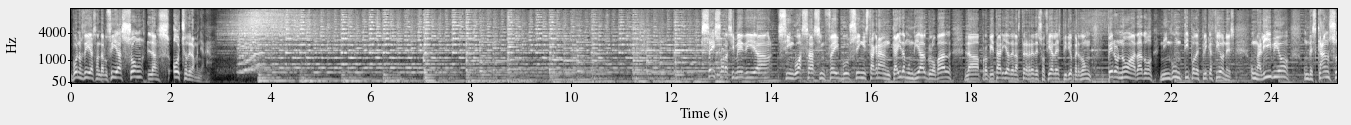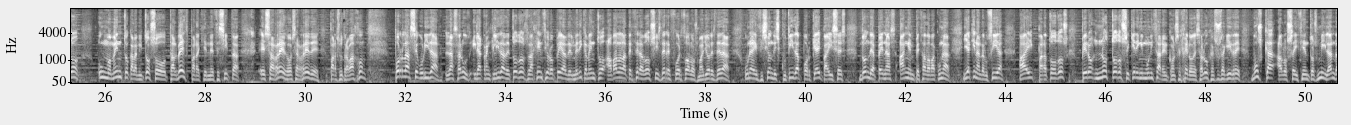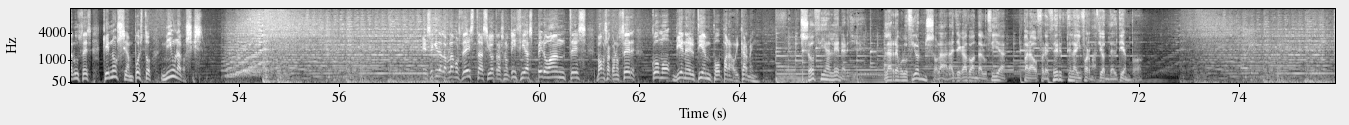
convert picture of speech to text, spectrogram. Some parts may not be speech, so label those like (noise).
Buenos días Andalucía, son las 8 de la mañana. Seis horas y media sin WhatsApp, sin Facebook, sin Instagram. Caída mundial global. La propietaria de las tres redes sociales pidió perdón, pero no ha dado ningún tipo de explicaciones. Un alivio, un descanso, un momento calamitoso tal vez para quien necesita esa red o esa red para su trabajo. Por la seguridad, la salud y la tranquilidad de todos, la Agencia Europea del Medicamento avala la tercera dosis de refuerzo a los mayores de edad, una decisión discutida porque hay países donde apenas han empezado a vacunar. Y aquí en Andalucía hay para todos, pero no todos se quieren inmunizar. El consejero de Salud, Jesús Aguirre, busca a los 600.000 andaluces que no se han puesto ni una dosis. Enseguida le hablamos de estas y otras noticias, pero antes vamos a conocer cómo viene el tiempo para hoy. Carmen. Social Energy. La revolución solar ha llegado a Andalucía para ofrecerte la información del tiempo.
